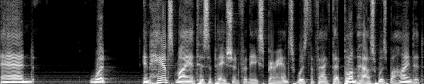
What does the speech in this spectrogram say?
and what enhanced my anticipation for the experience was the fact that Blumhouse was behind it.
